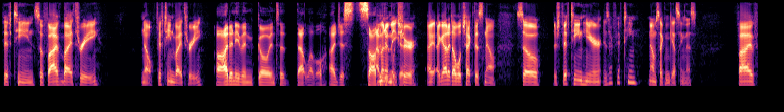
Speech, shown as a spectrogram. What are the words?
15. So five by three. No, 15 by three. Oh, I didn't even go into that level. I just saw. The I'm going to make sure. I, I got to double check this now. So there's 15 here. Is there 15? Now I'm second guessing this. Five,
